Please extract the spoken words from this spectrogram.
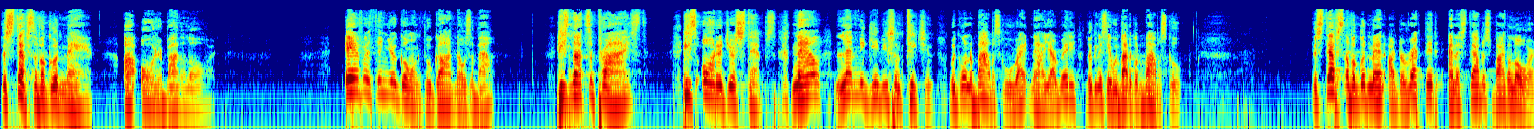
the steps of a good man are ordered by the Lord. Everything you're going through, God knows about. He's not surprised. He's ordered your steps. Now, let me give you some teaching. We're going to Bible school right now. Y'all ready? Look this. Say, we're about to go to Bible school. The steps of a good man are directed and established by the Lord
